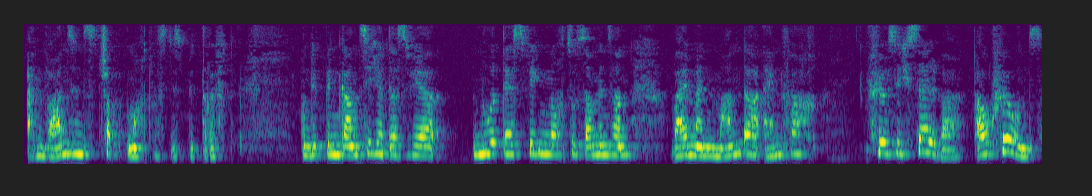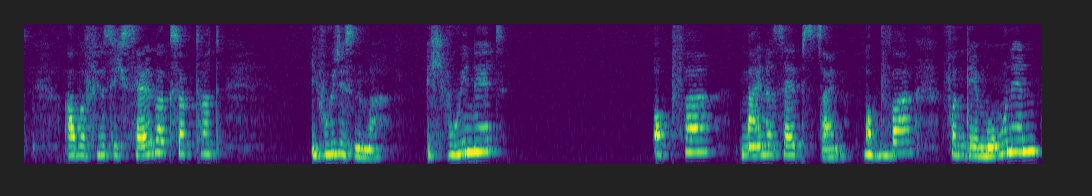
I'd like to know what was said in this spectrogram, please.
einen Wahnsinnsjob gemacht, was das betrifft. Und ich bin ganz sicher, dass wir nur deswegen noch zusammen sind, weil mein Mann da einfach für sich selber, auch für uns, aber für sich selber gesagt hat, ich will das nicht mehr. Ich will nicht Opfer meiner selbst sein. Mhm. Opfer von Dämonen,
